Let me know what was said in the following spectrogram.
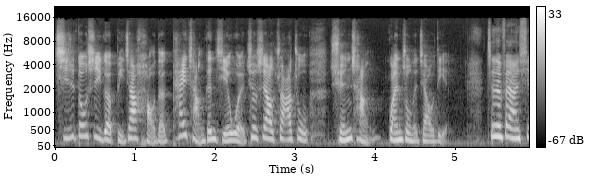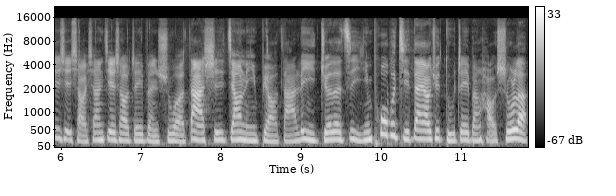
其实都是一个比较好的开场跟结尾，就是要抓住全场观众的焦点。真的非常谢谢小香介绍这一本书啊！大师教你表达力，觉得自己已经迫不及待要去读这本好书了。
